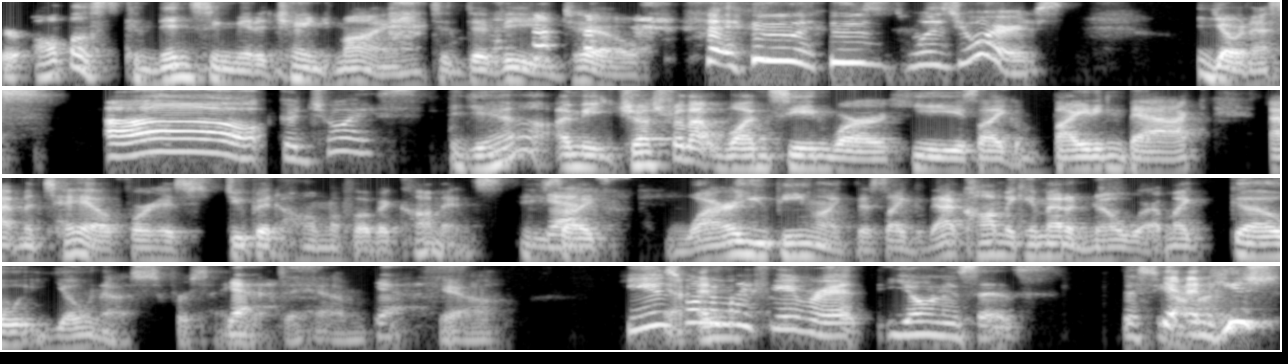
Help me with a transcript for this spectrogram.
You're almost convincing me to change mine to David too. who who's was yours Jonas. oh good choice Yeah, I mean, just for that one scene where he's like biting back at Matteo for his stupid homophobic comments. He's Yes. like, "Why are you being like this?" Like that comment came out of nowhere. I'm like, "Go Jonas for saying that to him." yes Yeah, he is Yeah, one and- of my favorite Jonas's this year yeah, and he's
